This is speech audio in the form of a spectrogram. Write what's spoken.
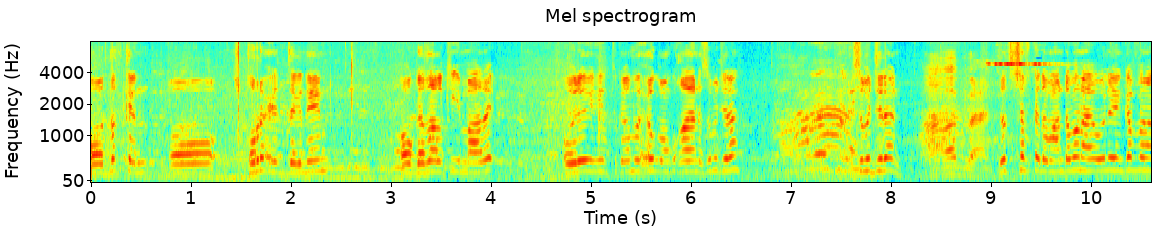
Oo dadkan oo qorraxda degneen oo gadaal ka imaaday oo leeyihiin dukaamada xoog baan ku qaadanay soo ma jiraan soo ma jiraan dad shafka dhammaan dhamanaya oo leeyihiin gafana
